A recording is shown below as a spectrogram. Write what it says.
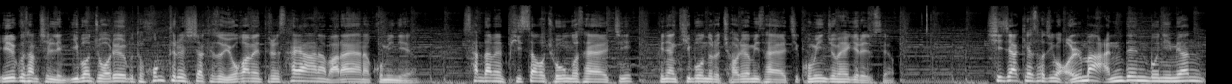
1937님 이번 주 월요일부터 홈트를 시작해서 요가 매트를 사야 하나 말아야 하나 고민이에요. 산다면 비싸고 좋은 거 사야 할지 그냥 기본으로 저렴이 사야 할지 고민 좀 해결해 주세요. 시작해서 지금 얼마 안 된 분이면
